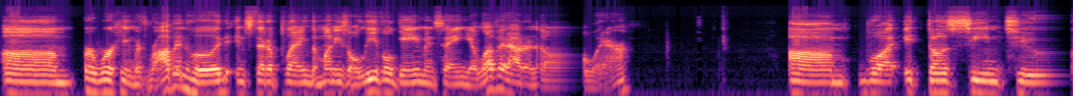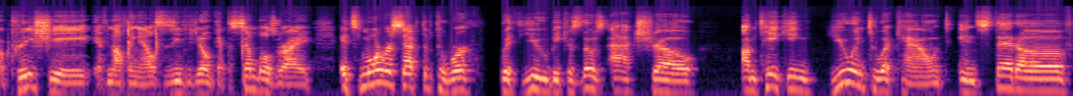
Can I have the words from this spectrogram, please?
Um, or working with Robin Hood instead of playing the money's all evil game and saying you love it out of nowhere. Um, what it does seem to appreciate, if nothing else, is even if you don't get the symbols right, it's more receptive to work with you because those acts show I'm taking you into account instead of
